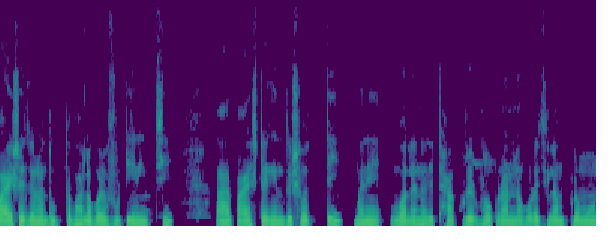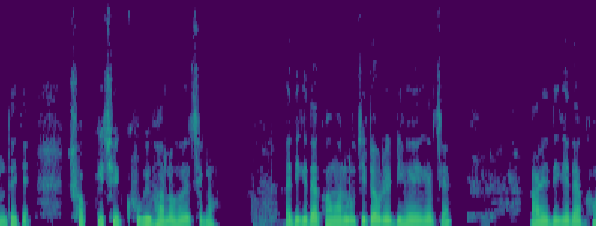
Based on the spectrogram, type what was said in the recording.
পায়েসের জন্য দুধটা ভালো করে ফুটিয়ে নিচ্ছি। আর পায়েসটা কিন্তু সত্যি মানে বলে না যে ঠাকুরের ভোগ রান্না করেছিলাম পুরো মন থেকে সব কিছুই খুবই ভালো হয়েছিল। এদিকে দেখো আমার লুচিটাও রেডি হয়ে গেছে। আর এদিকে দেখো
